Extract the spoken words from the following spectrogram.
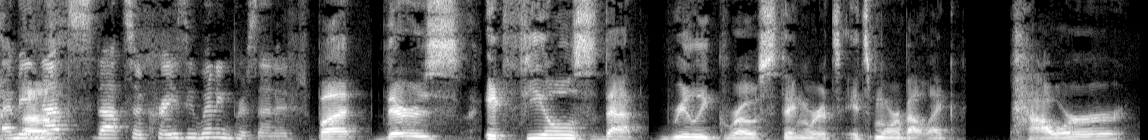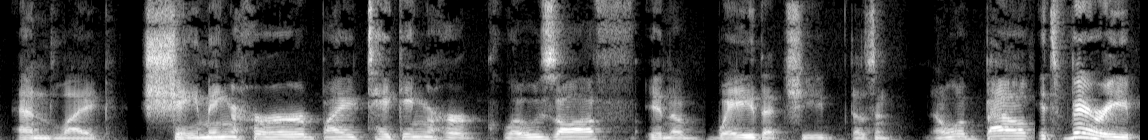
I mean, uh, that's that's a crazy winning percentage. But there's it feels that really gross thing where it's it's more about like power and like shaming her by taking her clothes off in a way that she doesn't know about. It's very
